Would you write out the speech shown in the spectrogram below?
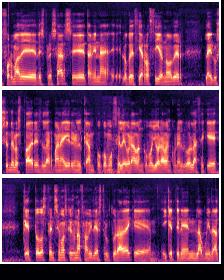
forma de, de expresarse, también eh, lo que decía Rocío, ¿no? Ver la ilusión de los padres de la hermana ayer en el campo, cómo celebraban, cómo lloraban con el gol, hace que, que todos pensemos que es una familia estructurada y que, y que tienen la humildad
